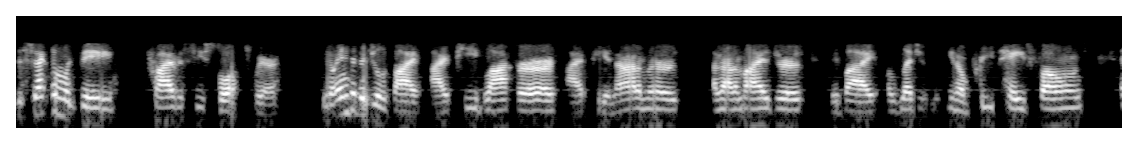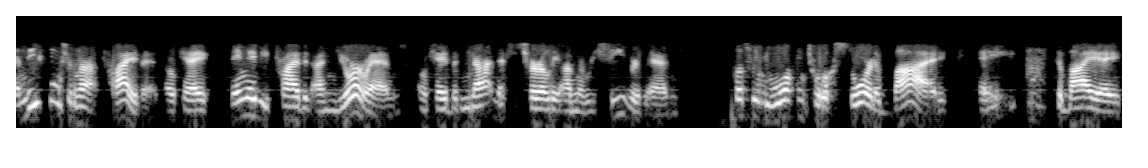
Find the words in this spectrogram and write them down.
The second would be privacy software. You know, individuals buy IP blockers, IP anonymizers, anonymizers. They buy alleged, you know, prepaid phones. And these things are not private, okay? They may be private on your end, okay, but not necessarily on the receiver's end. Plus, when you walk into a store to buy a to buy a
